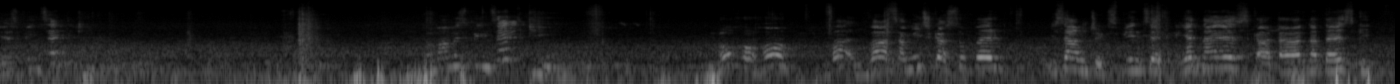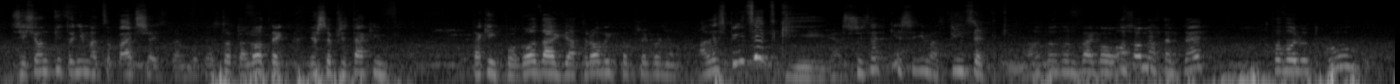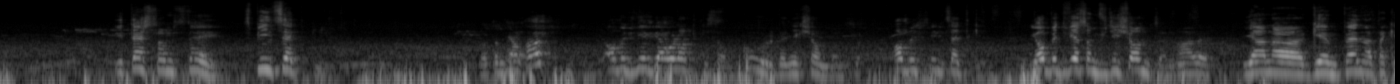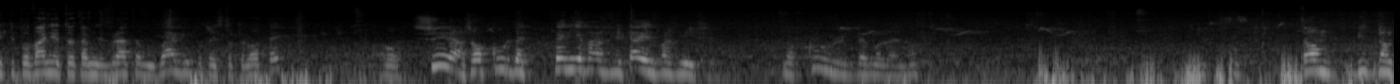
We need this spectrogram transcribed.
Jest 500. To ma Samiczka super i samczyk z 500. Jedna eska, a ta, na te eski z dziesiątki to nie ma co patrzeć tam, bo to jest totolotek. Jeszcze przy takim, takich pogodach wiatrowych to przegonią. Ale z 500, a z 300 jeszcze nie ma, z 500. No to są dwa goły. O, są następne, powolutku. I też są z tej, z 500. Bo to miał chodź? Obydwie białolotki są. Kurde, niech siądą. Oby z 500. I obydwie są w dziesiątce. No ale ja na GMP, na takie typowanie to tam nie zwracam uwagi, bo to jest totolotek. O, trzy aż, o kurde, ten nieważny, ta jest ważniejszy. No kurde mole, no. Tą widną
